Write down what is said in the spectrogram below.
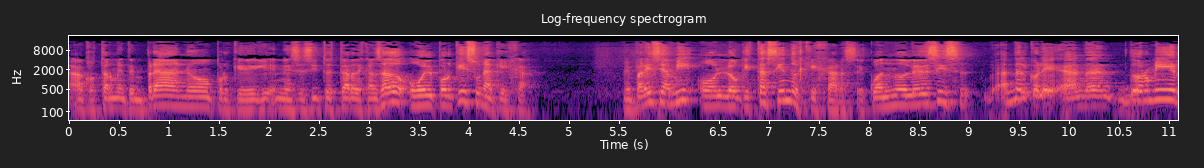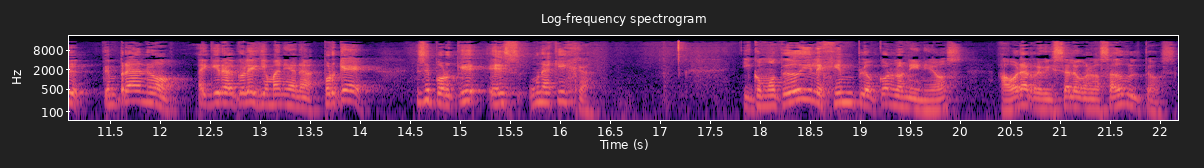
acostarme temprano porque necesito estar descansado? ¿O el por qué es una queja? Me parece a mí, o lo que está haciendo es quejarse. Cuando le decís, anda al colegio, anda a dormir temprano, hay que ir al colegio mañana. ¿Por qué? Ese por qué es una queja. Y como te doy el ejemplo con los niños, ahora revisalo con los adultos.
